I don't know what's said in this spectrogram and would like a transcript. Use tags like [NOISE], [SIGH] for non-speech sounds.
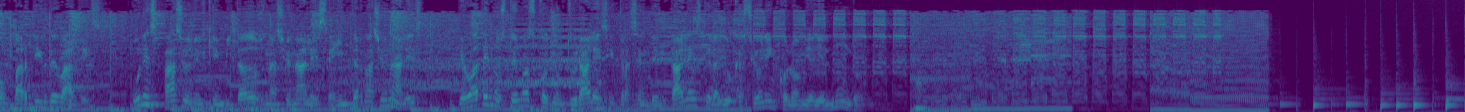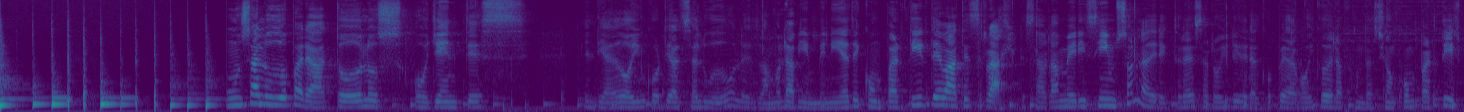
Compartir Debates, un espacio en el que invitados nacionales e internacionales debaten los temas coyunturales y trascendentales de la educación en Colombia y el mundo. Un saludo para todos los oyentes el día de hoy un cordial saludo. Les damos la bienvenida de Compartir Debates Radio. Les habla Mary Simpson, la directora de Desarrollo y Liderazgo Pedagógico de la Fundación Compartir.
